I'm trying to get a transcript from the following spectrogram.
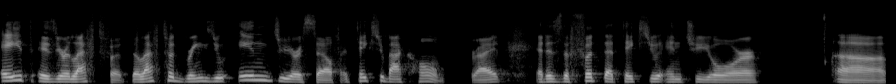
Eight is your left foot. The left foot brings you into yourself. It takes you back home, right? It is the foot that takes you into your, uh,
